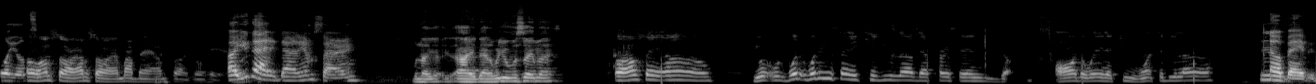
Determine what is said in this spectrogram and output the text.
loyalty. Oh, I'm sorry. I'm sorry. My bad. I'm sorry. Go ahead. Oh, you got it, Donnie. I'm sorry. But no, all right, Dad, what you want to say, man? Oh, I'll say, um, you, what what do you say? Can you love that person all the way that you want to be loved? No, baby.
